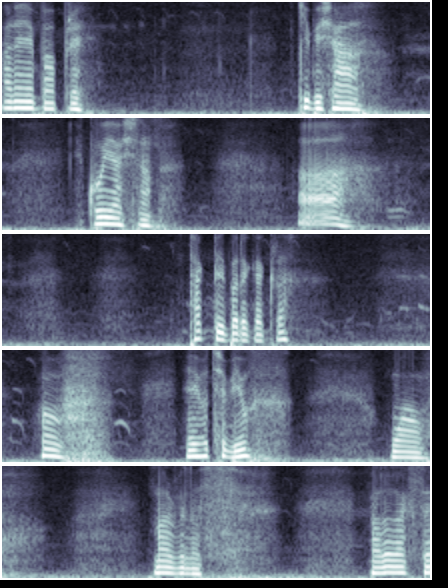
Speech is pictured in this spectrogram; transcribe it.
আরে বাপরে, কি বিশাল। কই আসলাম? থাকতেই পারে কাকড়া। ও এই হচ্ছে ভিউ ওয়াও মার্ভেলাস ভালো লাগছে।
